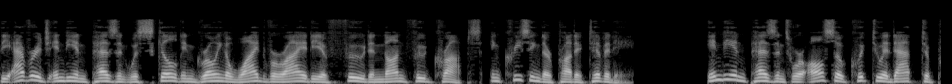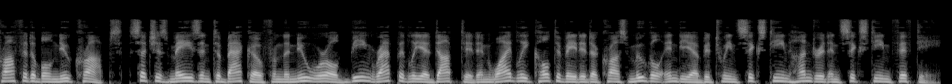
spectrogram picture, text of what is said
the average Indian peasant was skilled in growing a wide variety of food and non-food crops, increasing their productivity. Indian peasants were also quick to adapt to profitable new crops, such as maize and tobacco from the New World being rapidly adopted and widely cultivated across Mughal India between 1600 and 1650.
